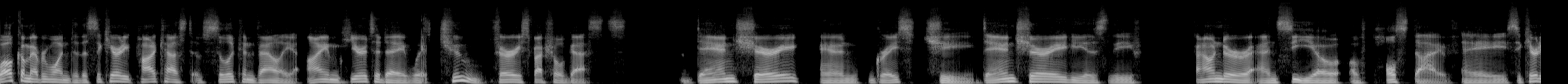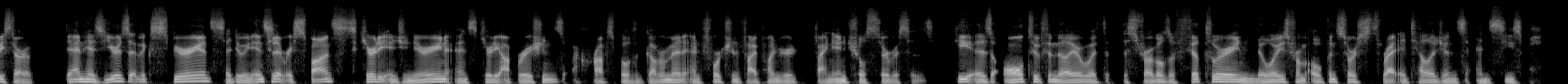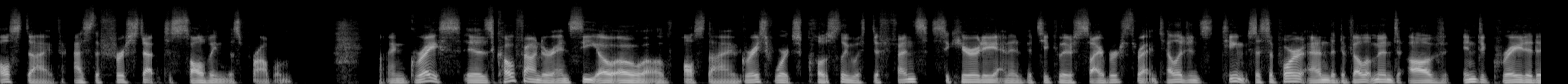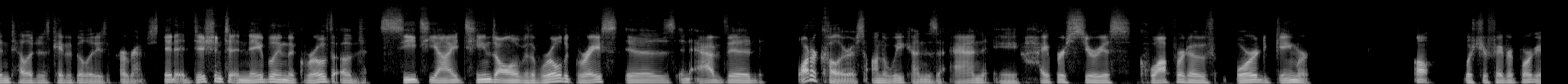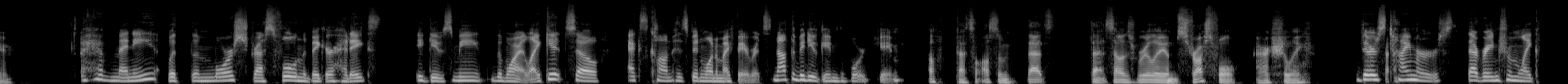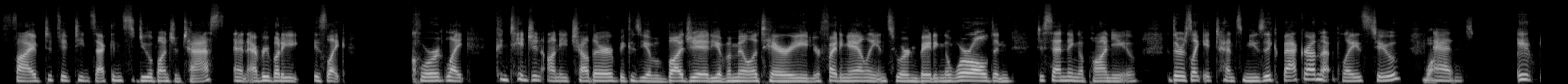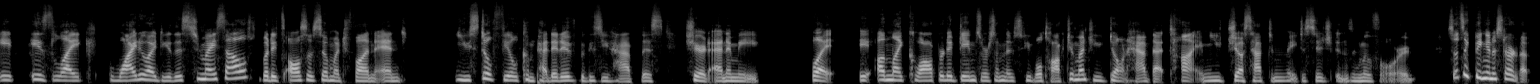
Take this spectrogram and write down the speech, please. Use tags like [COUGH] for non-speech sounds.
Welcome, everyone, to the security podcast of Silicon Valley. I am here today with two very special guests, Dan Sherry and Grace Chi. Dan Sherry, he is the founder and CEO of PulseDive, a security startup. Dan has years of experience doing incident response, security engineering, and security operations across both government and Fortune 500 financial services. He is all too familiar with the struggles of filtering noise from open source threat intelligence and sees PulseDive as the first step to solving this problem. And Grace is co founder and COO of PulseDive. Grace works closely with defense, security, and in particular, cyber threat intelligence teams to support and the development of integrated intelligence capabilities and programs. In addition to enabling the growth of CTI teams all over the world, Grace is an avid watercolorist on the weekends and a hyper serious cooperative board gamer. Oh, what's your favorite board game? I have many, but the more stressful and the bigger headaches it gives me, the more I like it. So XCOM has been one of my favorites, not the video game, the board game. Oh, that's awesome. That's that sounds really um, stressful, actually. There's timers that range from like five to 15 seconds to do a bunch of tasks, and everybody is like cord like contingent on each other because you have a budget, you have a military, and you're fighting aliens who are invading the world and descending upon you. There's like intense music background that plays too. Wow. And it, it is like, why do I do this to myself? But it's also so much fun. And you still feel competitive because you have this shared enemy. But it, unlike cooperative games where sometimes people talk too much, you don't have that time. You just have to make decisions and move forward. So it's like being in a startup.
